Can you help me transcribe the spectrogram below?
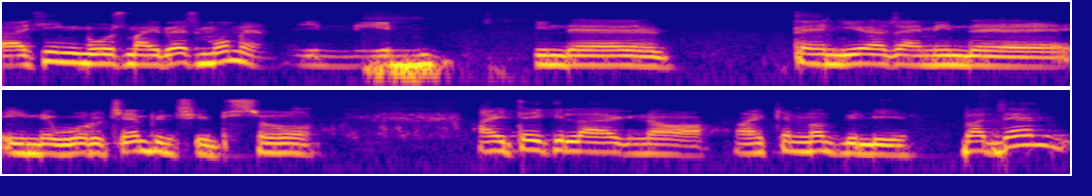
I think was my best moment in in in the 10 years I'm in the in the world championship. So I take it like no, I cannot believe. But then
